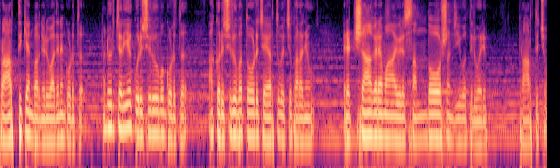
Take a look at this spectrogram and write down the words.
പ്രാർത്ഥിക്കാൻ പറഞ്ഞു ഒരു വചനം കൊടുത്ത്. എന്നിട്ട് ഒരു ചെറിയ കുരിശുരൂപം കൊടുത്ത് ആ കുരിശുരൂപത്തോട് ചേർത്ത് വെച്ച് പറഞ്ഞു രക്ഷാകരമായൊരു സന്തോഷം ജീവിതത്തിൽ വരും. പ്രാർത്ഥിച്ചു.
